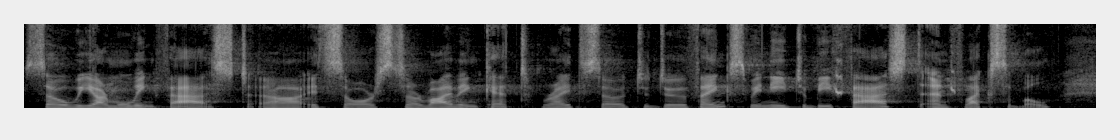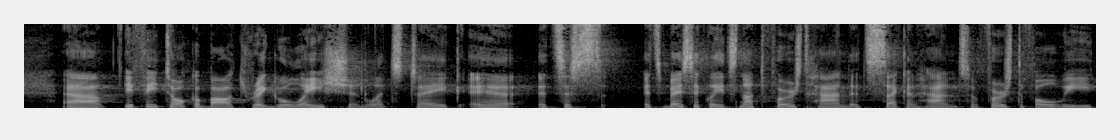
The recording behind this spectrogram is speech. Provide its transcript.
so we are moving fast. Uh, it's our surviving kit, right? So to do things, we need to be fast and flexible. Uh, if we talk about regulation, let's take uh, it's a, it's basically it's not first hand, it's second hand. So first of all, we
